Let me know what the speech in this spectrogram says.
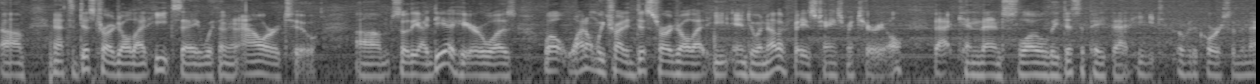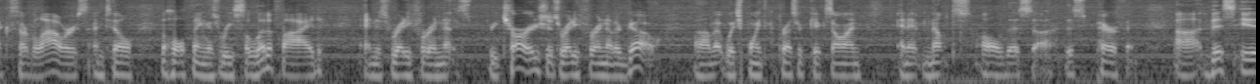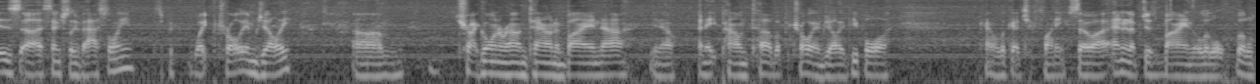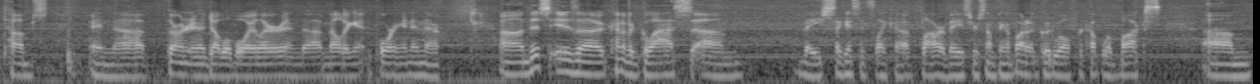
Um, and I have to discharge all that heat, say, within an hour or two. Um, so the idea here was, well, why don't we try to discharge all that heat into another phase change material that can then slowly dissipate that heat over the course of the next several hours until the whole thing is resolidified and it's ready for a it's recharged, it's ready for another go. Um, at which point the compressor kicks on and it melts all this uh, this paraffin. Uh, this is uh, essentially Vaseline. It's white petroleum jelly. Um, try going around town and buying uh, you know an eight pound tub of petroleum jelly. People uh, kind of look at you funny. So I ended up just buying the little little tubs and uh, throwing it in a double boiler and melting it and pouring it in there. this is a kind of a glass. Um, vase. I guess it's like a flower vase or something. I bought it at Goodwill for a couple of bucks. Um,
